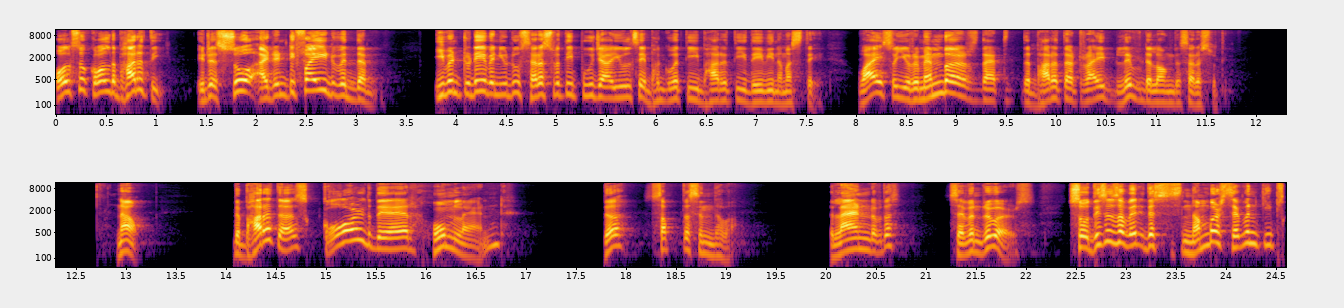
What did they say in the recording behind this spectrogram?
also call the Bharati. It is so identified with them. Even today, when you do Saraswati Puja, you will say Bhagwati, Bharati, Devi, Namaste. Why? So you remember that the Bharata tribe lived along the Saraswati. Now, the Bharatas called their homeland the Sapta Sindhava, the land of the seven rivers. So this is a very, this number seven keeps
